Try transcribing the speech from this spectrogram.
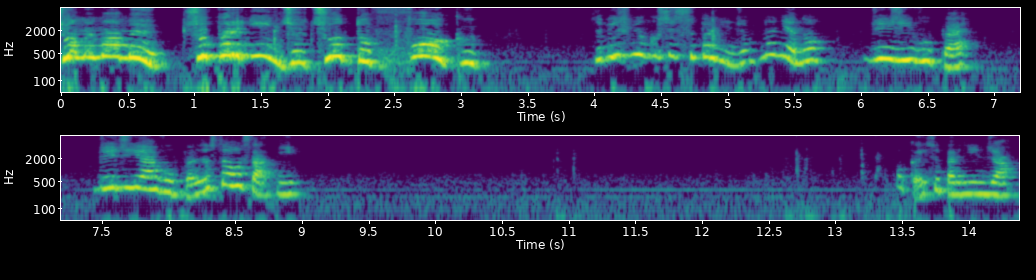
Co my mamy? Super Ninja, what the fuck? Zabiliśmy gościa z Super Ninja. No nie no. GG WP. GG AWP. Został ostatni. Okej, Super Ninja.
